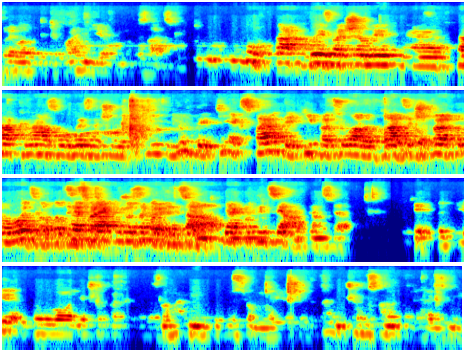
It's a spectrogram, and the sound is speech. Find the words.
приладобудування і автоматизації. Так визначили, е, так назву визначили ті люди, ті експерти, які працювали в 24-му році, тобто це проект уже за потенціал, як потенціал. Окей, тоді, бо якщо так загально, то до сьомого є ще питання, чому саме полягає зміни?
